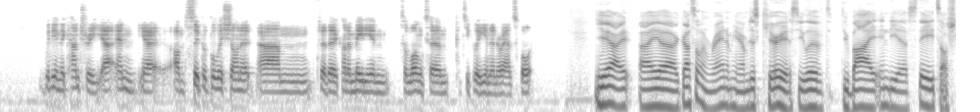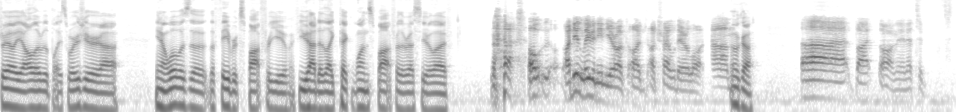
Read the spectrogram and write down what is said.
within the country, uh, and you know I'm super bullish on it um, for the kind of medium to long term, particularly in and around sport. Yeah, I, I uh, got something random here. I'm just curious. You lived Dubai, India, States, Australia, all over the place. Where's your, uh, you know, what was the the favorite spot for you if you had to like pick one spot for the rest of your life? oh, I didn't live in India. I've, I've, I travelled there a lot. Um, okay. Uh, but oh man, that's a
